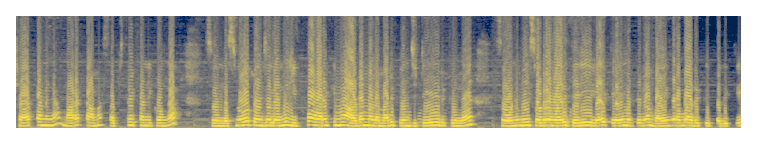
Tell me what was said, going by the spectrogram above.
ஷேர் பண்ணுங்க. மறக்காம சப்ஸ்கிரைப் பண்ணிக்கோங்க. ஸோ இந்த ஸ்னோ பெஞ்சலேருந்து இப்போ வரைக்குமே அடமலை மாதிரி பெஞ்சிட்டே இருக்குங்க. ஸோ ஒன்றுமே சொல்கிற மாதிரி தெரியல. கிளைமேட் எல்லாம் பயங்கரமாக இருக்குது இப்போதைக்கு.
